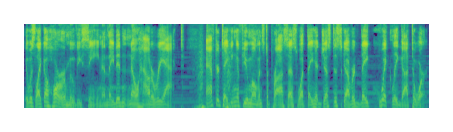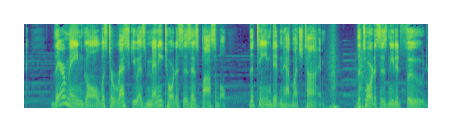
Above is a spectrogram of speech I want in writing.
It was like a horror movie scene, and they didn't know how to react. After taking a few moments to process what they had just discovered, they quickly got to work. Their main goal was to rescue as many tortoises as possible. The team didn't have much time. The tortoises needed food,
